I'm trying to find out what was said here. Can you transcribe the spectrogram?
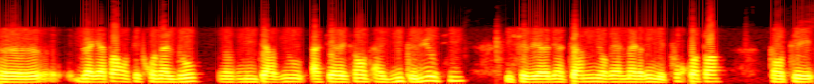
Euh, blague à part, on sait que Ronaldo, dans une interview assez récente, a dit que lui aussi, il se verrait bien terminer au Real Madrid, mais pourquoi pas tenter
